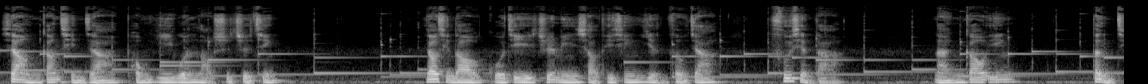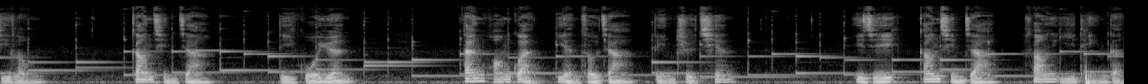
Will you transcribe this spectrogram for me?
向钢琴家彭怡文老师致敬。邀请到国际知名小提琴演奏家苏显达、男高音邓吉龙、钢琴家李国元、单簧管演奏家林志谦，以及钢琴家方怡婷等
